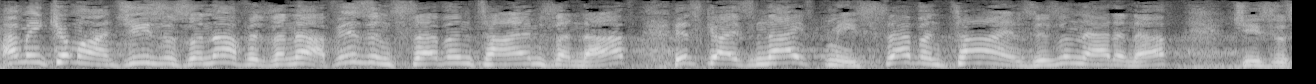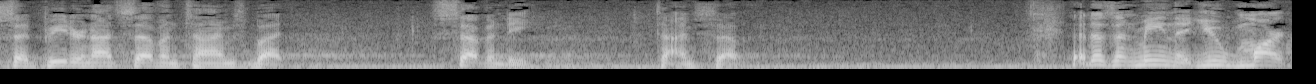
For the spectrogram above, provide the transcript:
I mean, come on, Jesus, enough is enough. Isn't seven times enough? This guy's knifed me seven times. Isn't that enough? Jesus said, Peter, not seven times, but 70 times seven. That doesn't mean that you mark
